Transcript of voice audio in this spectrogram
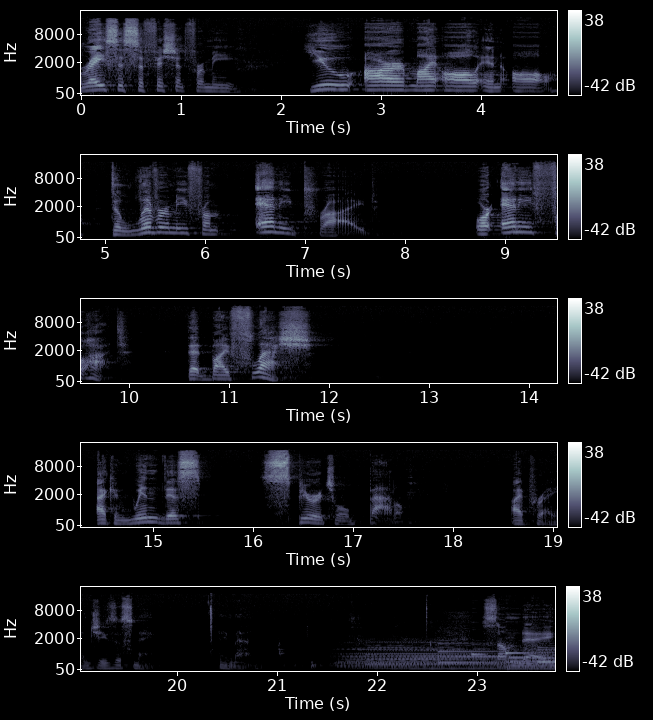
grace is sufficient for me. You are my all in all. Deliver me from any pride or any thought that by flesh I can win this spiritual battle. I pray in Jesus' name. Amen. Someday,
